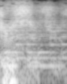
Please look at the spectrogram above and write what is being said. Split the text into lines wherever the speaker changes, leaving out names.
知识。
